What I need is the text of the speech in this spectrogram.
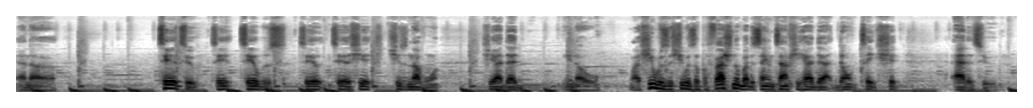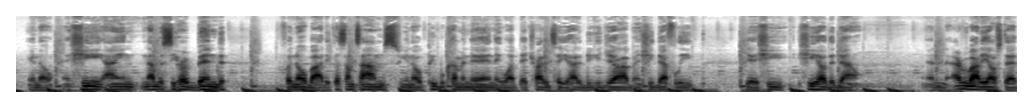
And uh Tia too. Tia was Tia Tia she she's another one. She had that, you know, like she was she was a professional, but at the same time she had that don't take shit attitude, you know. And she I ain't never see her bend for nobody because sometimes you know people come in there and they want they try to tell you how to do your job and she definitely yeah she she held it down. And everybody else that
